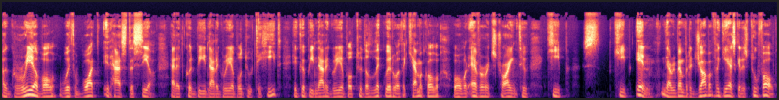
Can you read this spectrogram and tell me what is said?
agreeable with what it has to seal. And it could be not agreeable due to heat, it could be not agreeable to the liquid or the chemical or whatever it's trying to keep keep in. Now remember the job of a gasket is twofold.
